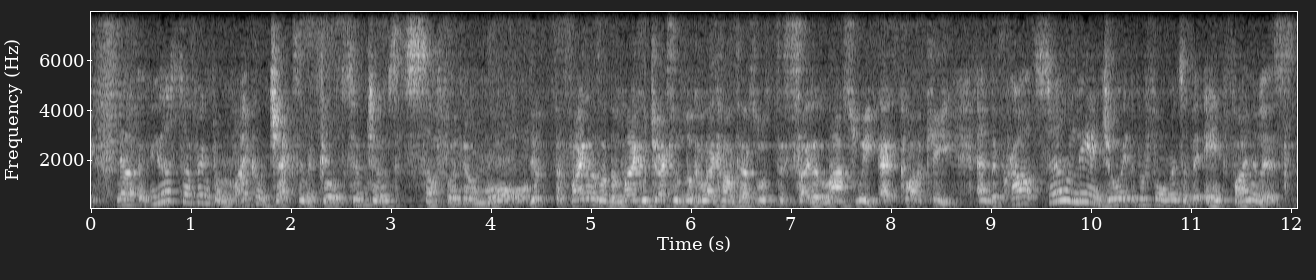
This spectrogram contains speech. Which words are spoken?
Year. Now, if you're suffering from Michael Jackson withdrawal symptoms, suffer no more. Yep, the finals of the Michael Jackson Lookalike Contest was decided last week at Clarke Quay. And the crowd certainly enjoyed the performance of the eight finalists.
